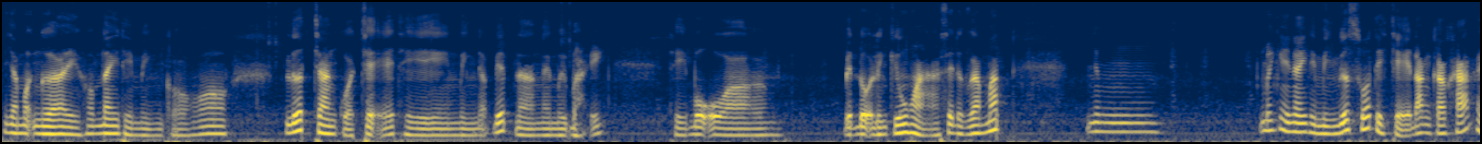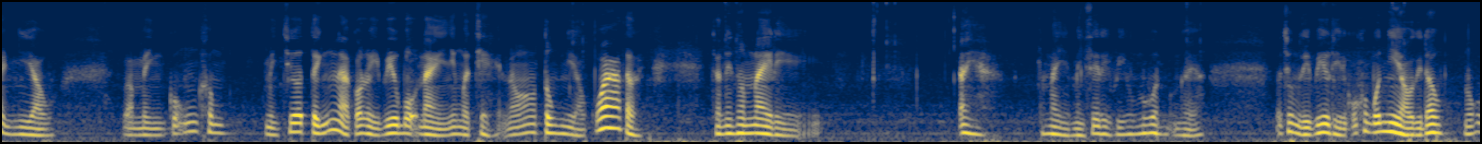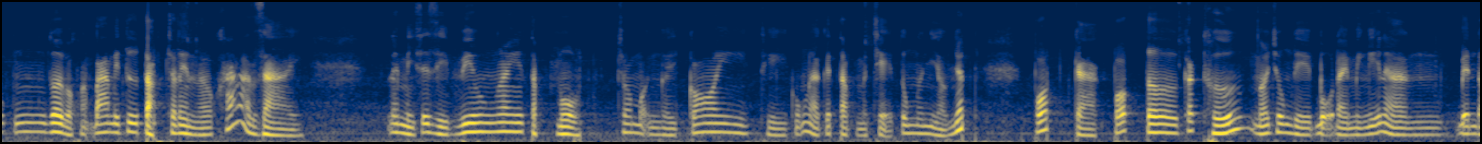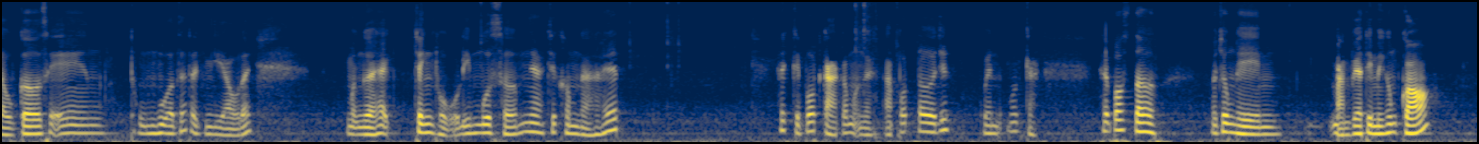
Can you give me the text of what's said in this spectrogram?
Xin chào mọi người, hôm nay thì mình có lướt trang của trễ thì mình đã biết là ngày 17 thì bộ ờ, biệt đội lính cứu hỏa sẽ được ra mắt. Nhưng mấy ngày nay thì mình lướt suốt thì trễ đăng cao khá là nhiều và mình cũng không mình chưa tính là có review bộ này nhưng mà trễ nó tung nhiều quá rồi. Cho nên hôm nay thì Ây hôm nay thì mình sẽ review luôn mọi người ạ. Nói chung review thì cũng không có nhiều gì đâu. Nó cũng rơi vào khoảng 34 tập cho nên nó khá là dài. Nên mình sẽ review ngay tập 1 cho mọi người coi Thì cũng là cái tập mà trẻ tung ra nhiều nhất. Podcast, poster, các thứ. Nói chung thì bộ này mình nghĩ là bên đầu cơ sẽ thu mua rất là nhiều đấy. Mọi người hãy tranh thủ đi mua sớm nha Chứ không là hết. Hết cái podcast các mọi người. À poster chứ Quên podcast. Hết poster. Nói chung thì bản Việt thì mình không có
